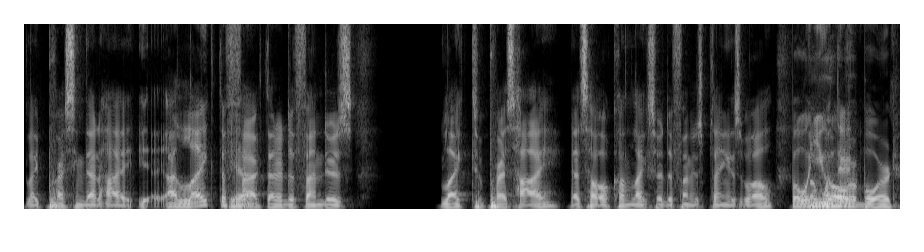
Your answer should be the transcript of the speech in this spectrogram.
like pressing that high? I- I like the Yeah. fact that our defenders like to press high. That's how Okan likes our defenders playing as well. But when But you when go overboard,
